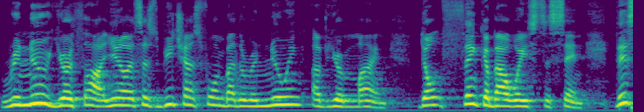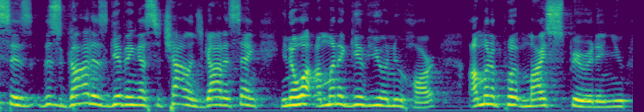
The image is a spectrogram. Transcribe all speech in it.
renew your thought. You know, it says to be transformed by the renewing of your mind. Don't think about ways to sin. This is this God is giving us a challenge. God is saying, you know what? I'm going to give you a new heart. I'm going to put my spirit in you,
